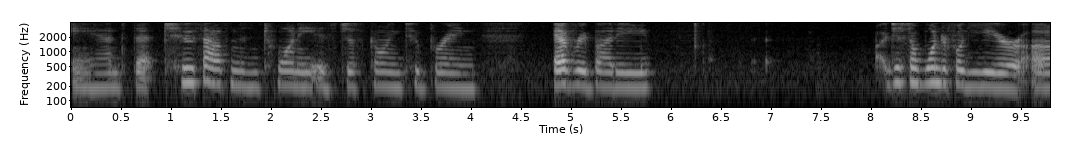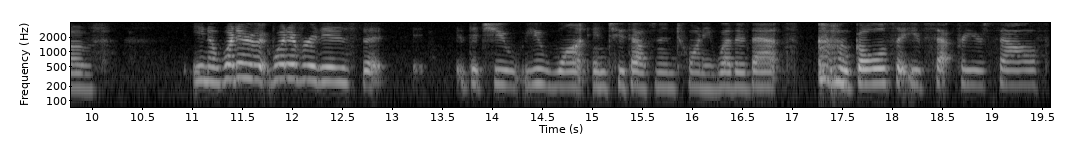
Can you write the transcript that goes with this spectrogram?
and that 2020 is just going to bring everybody just a wonderful year of you know, whatever whatever it is that that you you want in 2020, whether that's goals that you've set for yourself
